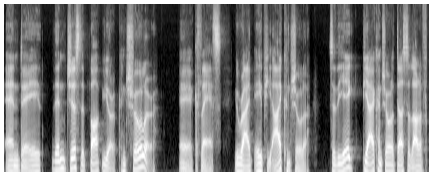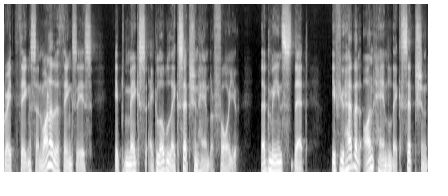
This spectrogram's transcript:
and uh, then just above your controller uh, class, you write API controller. So the API controller does a lot of great things. And one of the things is it makes a global exception handler for you. That means that if you have an unhandled exception,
